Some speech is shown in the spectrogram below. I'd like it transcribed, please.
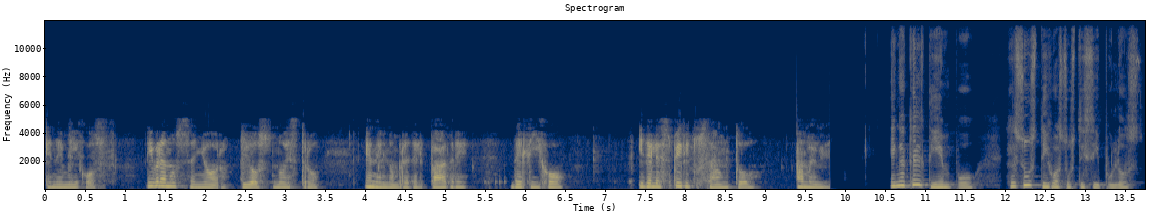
enemigos. Líbranos, Señor, Dios nuestro, en el nombre del Padre, del Hijo y del Espíritu Santo. Amén. En aquel tiempo Jesús dijo a sus discípulos,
